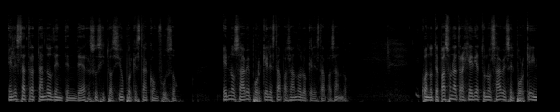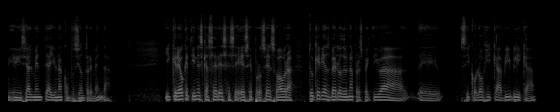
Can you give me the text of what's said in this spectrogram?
Él está tratando de entender su situación porque está confuso. Él no sabe por qué le está pasando lo que le está pasando. Y cuando te pasa una tragedia, tú no sabes el por qué. Inicialmente hay una confusión tremenda. Y creo que tienes que hacer ese, proceso. Ahora, tú querías verlo de una perspectiva eh, psicológica, bíblica.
